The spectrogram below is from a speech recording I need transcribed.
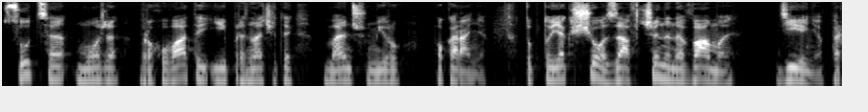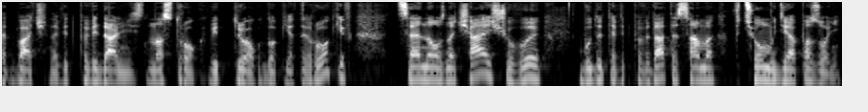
суд це може врахувати і призначити меншу міру покарання. Тобто, якщо за вчинене вами діяння передбачена відповідальність на строк від 3 до 5 років, це не означає, що ви будете відповідати саме в цьому діапазоні.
